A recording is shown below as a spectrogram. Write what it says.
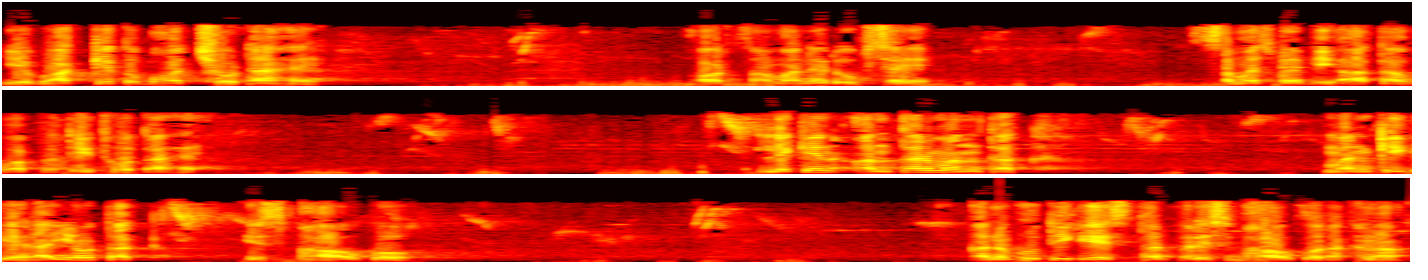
ये वाक्य तो बहुत छोटा है और सामान्य रूप से समझ में भी आता हुआ प्रतीत होता है। लेकिन अंतर मन तक, मन की गहराइयों तक इस भाव को अनुभूति के स्तर पर इस भाव को रखना,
